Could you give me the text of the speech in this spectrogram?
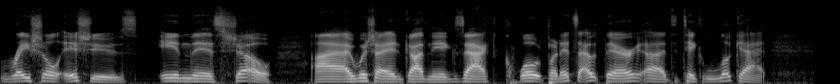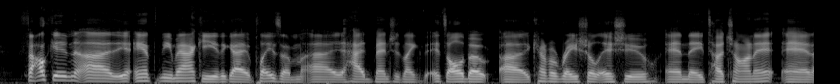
racial issues in this show. I wish I had gotten the exact quote, but it's out there uh, to take a look at. Falcon, uh, Anthony Mackie, the guy who plays him, uh, had mentioned like it's all about uh, kind of a racial issue, and they touch on it. And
